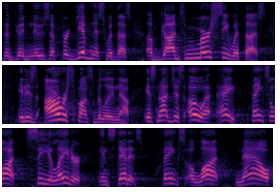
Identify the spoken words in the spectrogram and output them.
the good news of forgiveness with us, of God's mercy with us. It is our responsibility now. It's not just, oh, hey, thanks a lot, see you later. Instead, it's, thanks a lot. Now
